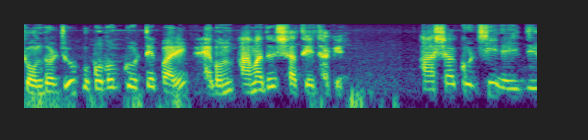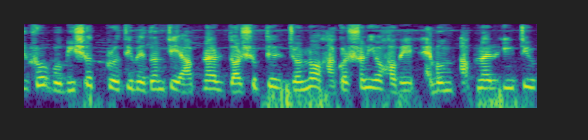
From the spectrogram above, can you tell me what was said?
সৌন্দর্য উপভোগ করতে পারে এবং আমাদের সাথেই থাকে। আশা করছি এই দীর্ঘ ভবিষ্যৎ প্রতিবেদনটি আপনার দর্শকদের জন্য আকর্ষণীয় হবে এবং আপনার ইউটিউব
